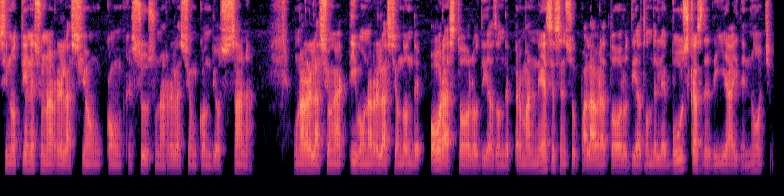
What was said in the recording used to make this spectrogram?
si no tienes una relación con Jesús, una relación con Dios sana, una relación activa, una relación donde oras todos los días, donde permaneces en su palabra todos los días, donde le buscas de día y de noche.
